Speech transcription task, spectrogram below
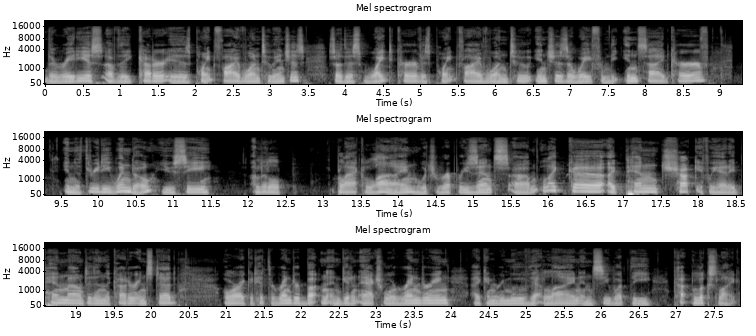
The radius of the cutter is 0.512 inches. So this white curve is 0.512 inches away from the inside curve. In the 3D window, you see a little black line which represents um, like uh, a pen chuck if we had a pen mounted in the cutter instead or I could hit the render button and get an actual rendering. I can remove that line and see what the cut looks like.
